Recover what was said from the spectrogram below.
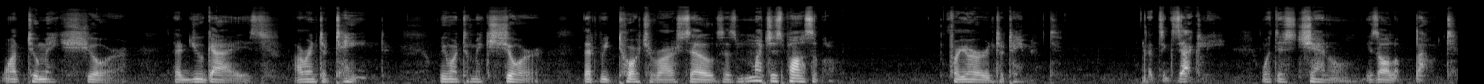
want to make sure that you guys are entertained. We want to make sure that we torture ourselves as much as possible for your entertainment. That's exactly what this channel is all about.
